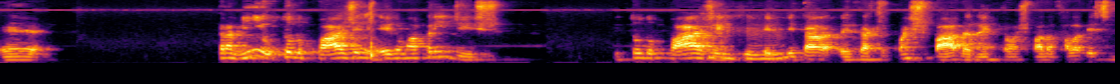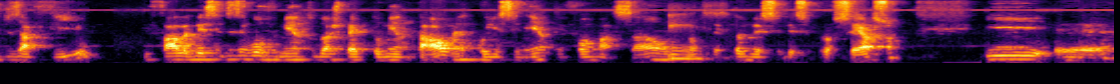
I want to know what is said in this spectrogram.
É, para mim, o todo pajem ele é um aprendiz. E todo pajem uhum. ele está tá aqui com a espada, né? Então a espada fala desse desafio e fala desse desenvolvimento do aspecto mental, né? Conhecimento, informação, então, tentando esse desse processo. E é,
